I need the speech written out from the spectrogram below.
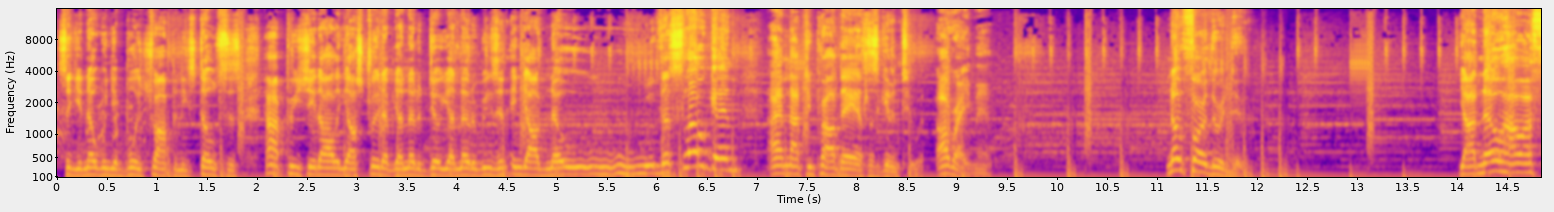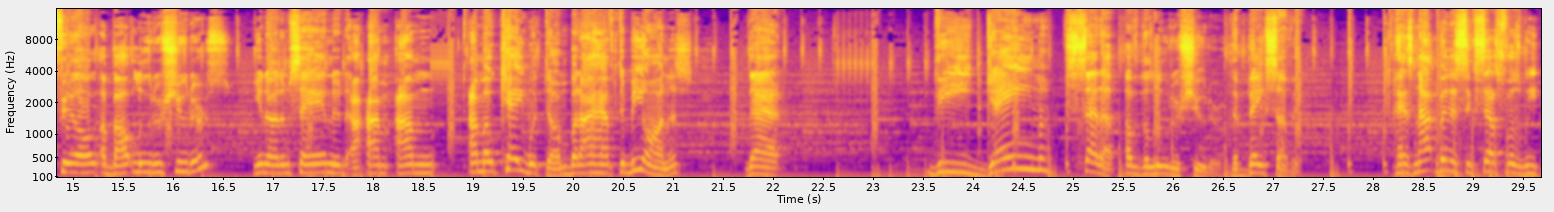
so you know when your boy's dropping these doses. I appreciate all of y'all straight up. Y'all know the deal, y'all know the reason, and y'all know the slogan. I am not too proud to ask. Let's get into it. All right, man. No further ado. Y'all know how I feel about looter shooters. You know what I'm saying? I'm I'm I'm okay with them, but I have to be honest that the game setup of the looter shooter, the base of it, has not been as successful as we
